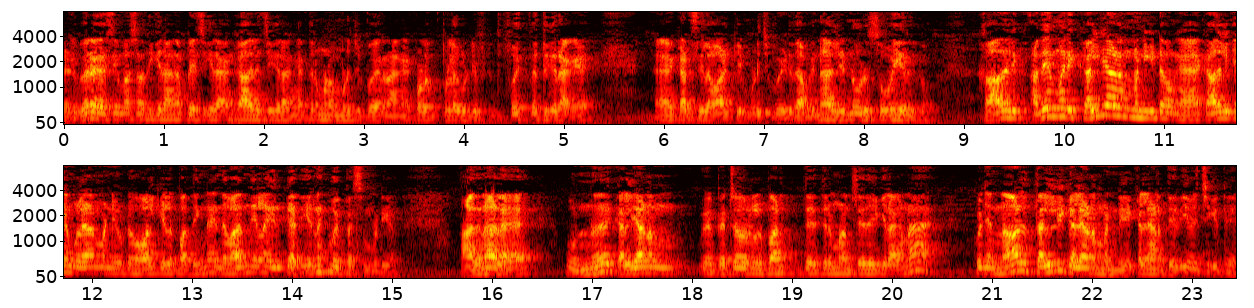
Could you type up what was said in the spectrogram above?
ரெண்டு பேரும் ரகசியமா சந்திக்கிறாங்க பேசிக்கிறாங்க காதலிச்சுக்கிறாங்க திருமணம் முடிச்சு போயிடுறாங்க குழந்தை பிள்ளை குட்டி போய் பெற்றுக்கிறாங்க. கடைசியில வாழ்க்கை முடிச்சு போயிடுது அப்படின்னா அதுல இன்னும் ஒரு சுவை இருக்கும். காதலி அதே மாதிரி கல்யாணம் பண்ணிக்கிட்டவங்க காதலிக்காம கல்யாணம் பண்ணி விட்டவங்க வாழ்க்கையில பாத்தீங்கன்னா இந்த வதந்தியெல்லாம் இருக்காது. என்ன போய் பேச முடியும்? அதனால ஒன்று கல்யாணம் பெற்றவர்கள் பார்த்து திருமணம் செய்து வைக்கிறாங்கன்னா கொஞ்சம் நாள் தள்ளி கல்யாணம் பண்ணி கல்யாண தேதியை வச்சுக்கிட்டு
